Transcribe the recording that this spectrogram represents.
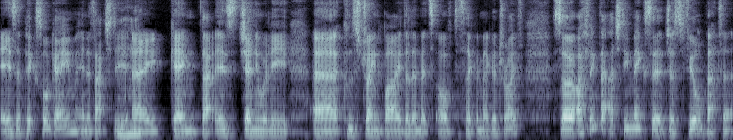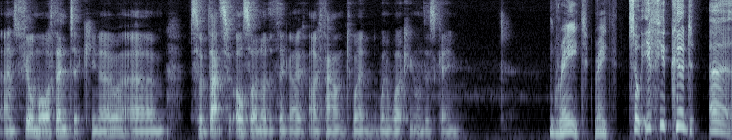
is a pixel game, and it's actually mm-hmm. a game that is genuinely uh, constrained by the limits of the Sega Mega Drive. So I think that actually makes it just feel better and feel more authentic. You know, um, so that's also another thing I, I found when when working on this game. Great, great. So if you could uh,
